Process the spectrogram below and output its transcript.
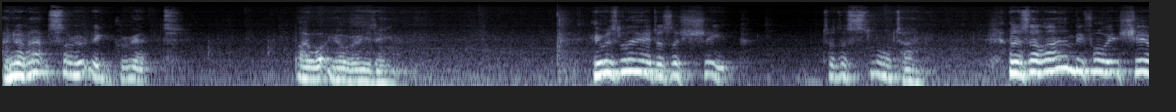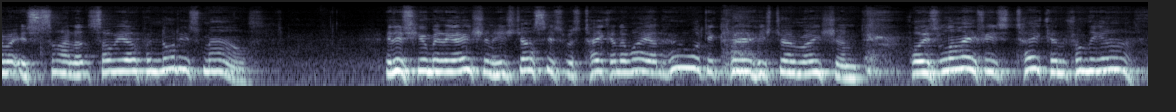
and you're absolutely gripped by what you're reading. He was led as a sheep to the slaughter. And as the lamb before its shearer is silent, so he opened not his mouth. In his humiliation, his justice was taken away, and who will declare his generation? For his life is taken from the earth.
